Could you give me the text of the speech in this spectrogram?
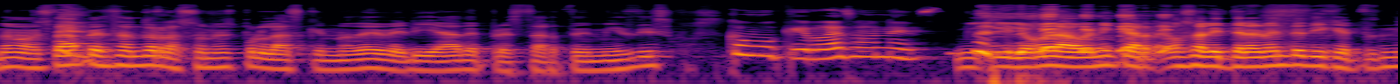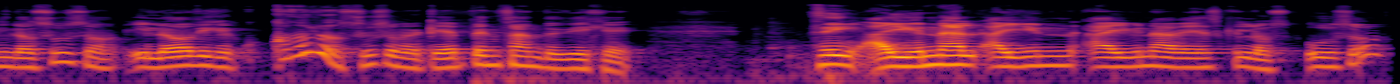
No, estaba pensando razones por las que no debería de prestarte mis discos. Como que razones. Y, y luego la única, o sea, literalmente dije, pues ni los uso. Y luego dije, ¿cuándo los uso? Me quedé pensando y dije, sí, hay una, hay un, hay una vez que los uso.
